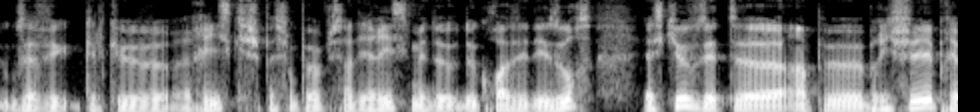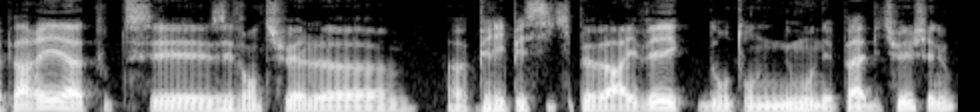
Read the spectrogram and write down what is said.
vous avez quelques risques. Je sais pas si on peut appeler ça des risques, mais de, de croiser des ours. Est-ce que vous êtes un peu briefé, préparé à toutes ces éventuelles péripéties qui peuvent arriver et dont on, nous on n'est pas habitué chez nous?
